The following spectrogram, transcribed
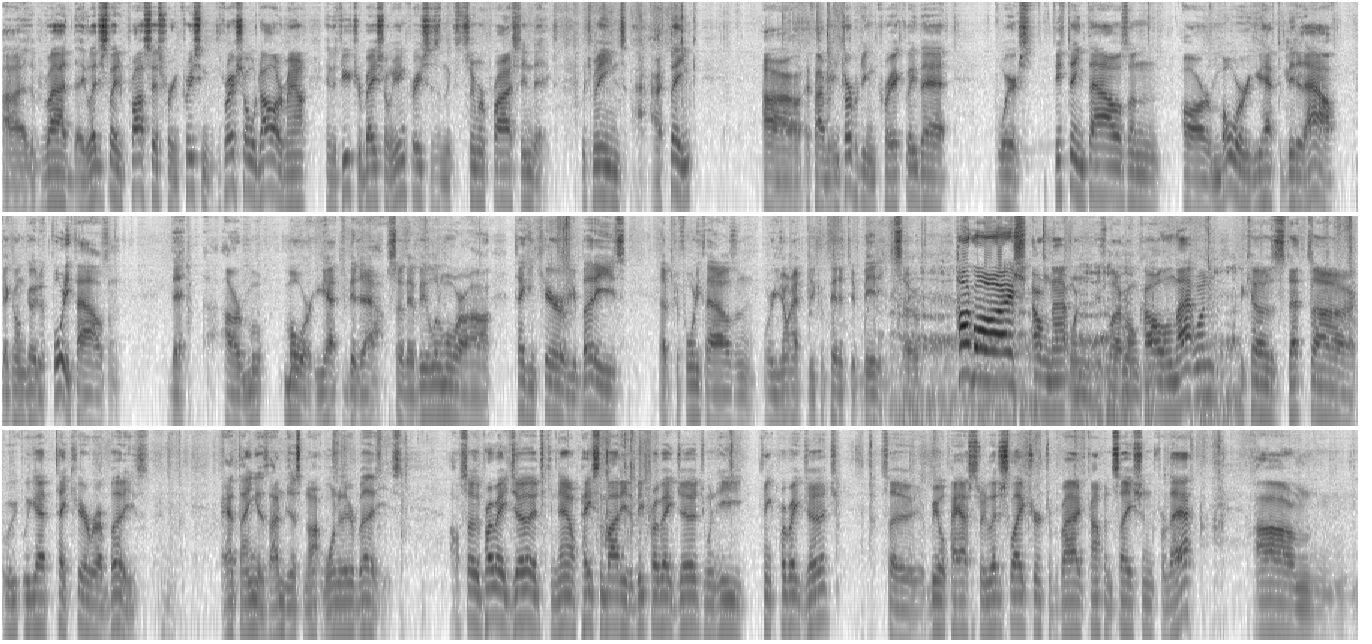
Uh, to provide a legislative process for increasing the threshold dollar amount in the future based on increases in the consumer price index, which means, I think, uh, if I'm interpreting correctly, that where it's 15,000 or more, you have to bid it out. They're going to go to 40,000 that are more, you have to bid it out. So there'll be a little more uh, taking care of your buddies up to 40,000 where you don't have to do competitive bidding. So hogwash on that one is what I'm going to call on that one because that's, uh, we, we got to take care of our buddies Bad thing is, I'm just not one of their buddies. Also, the probate judge can now pay somebody to be probate judge when he can't probate judge. So, bill passed through legislature to provide compensation for that. Um,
